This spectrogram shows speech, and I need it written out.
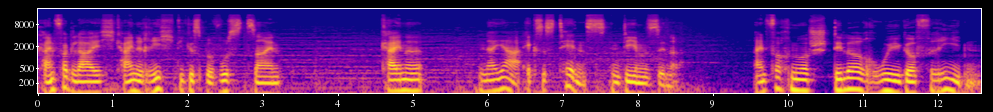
Kein Vergleich, kein richtiges Bewusstsein, keine, naja, Existenz in dem Sinne. Einfach nur stiller, ruhiger Frieden.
